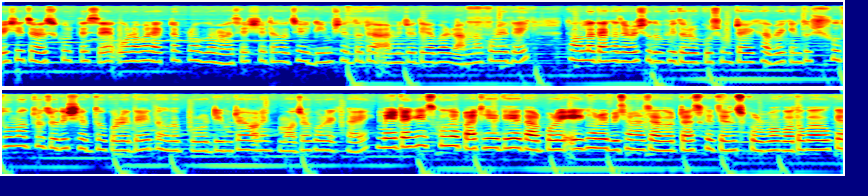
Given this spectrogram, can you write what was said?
বেশি চয়েস করতেছে। ওর আবার একটা প্রবলেম আছে, সেটা হচ্ছে ডিম সেদ্ধটা আমি যদি আবার রান্না করে দেই, তাহলে দেখা যাবে শুধু ভিতরে কুসুমটাই খাবে, কিন্তু শুধুমাত্র যদি সেদ্ধ করে দেয় তাহলে পুরো ডিমটা অনেক মজা করে খায়। মেয়েটাকে স্কুলে পাঠিয়ে দিয়ে তারপরে এই ঘরের বিছানা চাদরটা আজকে চেঞ্জ করব। গতকালকে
